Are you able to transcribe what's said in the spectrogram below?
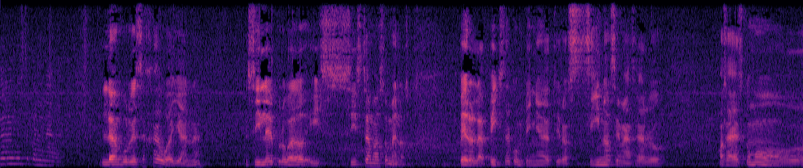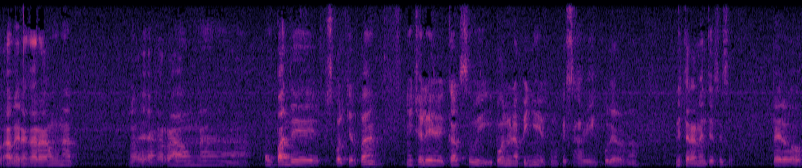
no me gusta para nada. La hamburguesa hawaiana sí la he probado y sí está más o menos. Pero la pizza con piña de tiro sí no se me hace algo. O sea, es como, a ver, agarra una, agarra una, un pan de, pues cualquier pan, échale calzo y ponle una piña y es como que sabe bien culero, ¿no? Literalmente es eso. Pero,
